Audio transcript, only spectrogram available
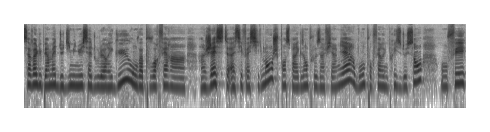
ça va lui permettre de diminuer sa douleur aiguë. On va pouvoir faire un, geste assez facilement. Je pense par exemple aux infirmières. Bon, pour faire une prise de sang, on fait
